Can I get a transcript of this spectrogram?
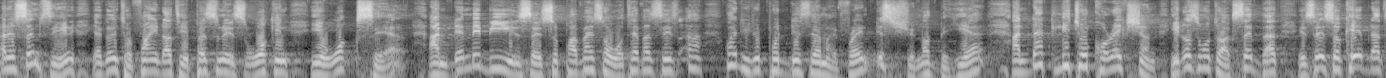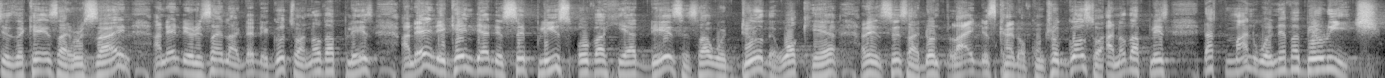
And the same thing, you're going to find out a person is working, he works here, and then maybe his a supervisor or whatever says, ah, why did you put this here, my friend? This should not be here. And that little correction, he doesn't want to accept that. He says, okay, if that is the case, I resign. And then they resign like that, they go to another place. And then again, there they say, please, over here, this is how we do the work here. And then he says, I don't like this kind of control. Goes to another place. That man will never be rich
